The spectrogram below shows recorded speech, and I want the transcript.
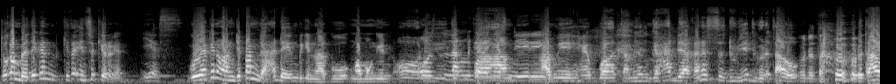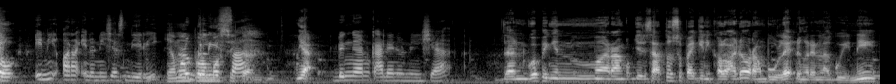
itu kan berarti kan kita insecure kan Yes. Gue yakin orang Jepang nggak ada yang bikin lagu ngomongin oh, Oh, di tentang Jepang negaranya sendiri." kami hebat, kami nggak ada karena sedunia juga udah tahu. Udah tahu. Udah tahu. Ini orang Indonesia sendiri. Yang lu gelisah. Ya. dengan keadaan Indonesia. Dan gue pengen merangkum jadi satu supaya gini kalau ada orang bule dengerin lagu ini,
